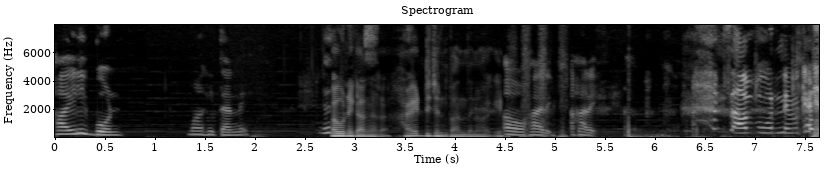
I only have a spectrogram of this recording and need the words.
හයිලි බොන්් මා හිතන්නේ. ඔවුනිකඟ හයිඩිජන් බන්ධනවගේ ඕ හරි හරි. සම්පූර්ණම කැ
